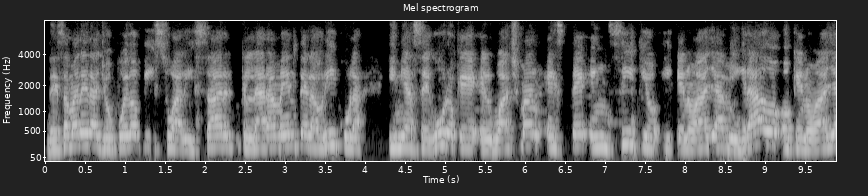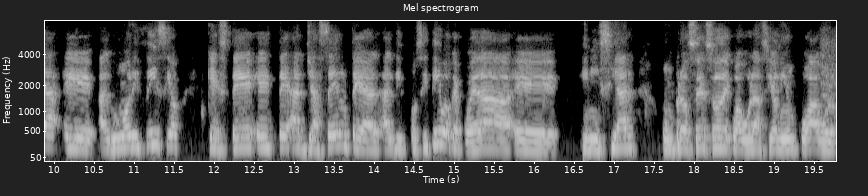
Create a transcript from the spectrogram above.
De esa manera yo puedo visualizar claramente la aurícula y me aseguro que el watchman esté en sitio y que no haya migrado o que no haya eh, algún orificio que esté, adyacente al, dispositivo que pueda eh, iniciar un proceso de coagulación y un coágulo.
